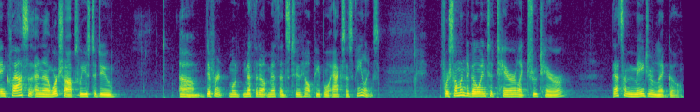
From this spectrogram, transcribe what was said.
in class and uh, workshops, we used to do um, different method, methods to help people access feelings. For someone to go into terror, like true terror, that's a major let go.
